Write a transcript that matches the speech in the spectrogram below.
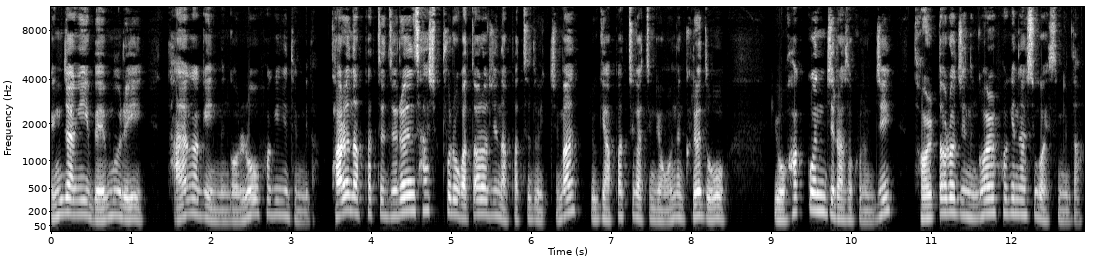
굉장히 매물이 다양하게 있는 걸로 확인이 됩니다. 다른 아파트들은 40%가 떨어진 아파트도 있지만 여기 아파트 같은 경우는 그래도 요 학군지라서 그런지 덜 떨어지는 걸 확인할 수가 있습니다.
